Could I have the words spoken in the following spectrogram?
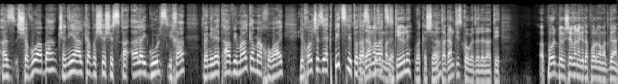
אז שבוע הבא, כשאני אהיה על קו ה-16, על העיגול, סליחה, ואני אראה את אבי מלכה מאחוריי, יכול להיות שזה יקפיץ לי את אתה אותה יודע סיטואציה. מה זה מזכיר לי? בבקשה. אתה גם תזכור את זה לדעתי. הפועל באר שבע נגד הפועל רמת גן,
